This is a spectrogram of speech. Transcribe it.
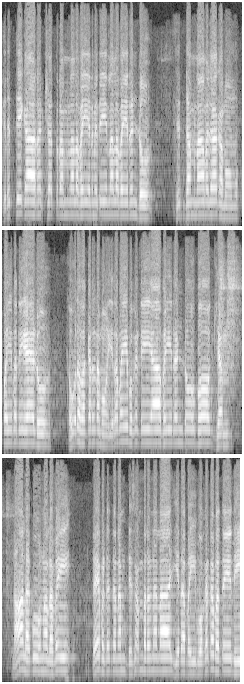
కృత్తికా నక్షత్రం నలభై ఎనిమిది నలభై రెండు సిద్ధం నామజాగము ముప్పై పదిహేడు కౌరవకరణము ఇరవై ఒకటి యాభై రెండు భోగ్యం నాలుగు నలభై రేపటి దినం డిసెంబర్ నెల ఇరవై ఒకటవ తేదీ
